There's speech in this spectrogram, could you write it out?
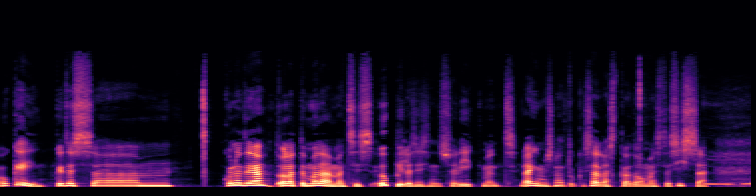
okei okay,, kuidas ähm,, kuna te jah, olete mõlemad siis õpilasesinduse liikmed, räägime siis natuke sellest ka, toome seda sisse. kuidas äh,,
